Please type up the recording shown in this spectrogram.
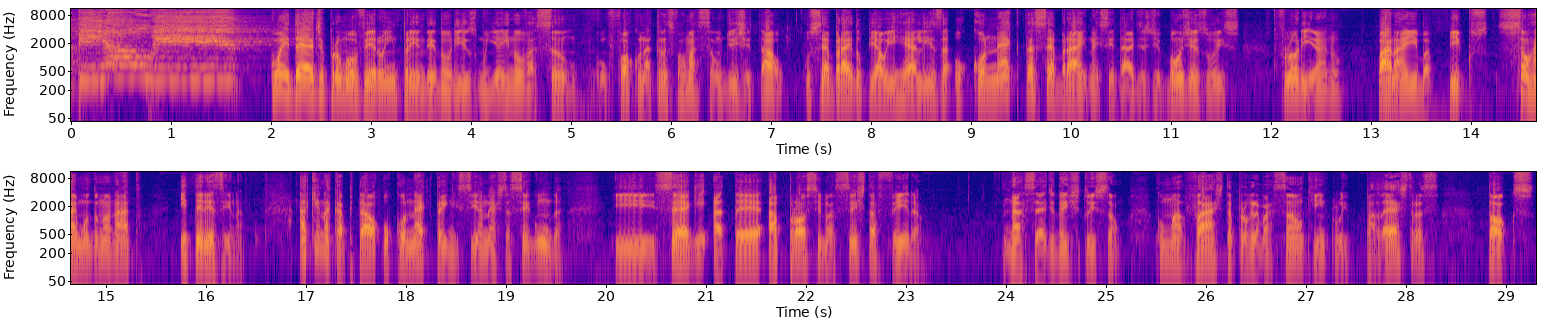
Piauí. Com a ideia de promover o empreendedorismo e a inovação com foco na transformação digital, o Sebrae do Piauí realiza o Conecta Sebrae nas cidades de Bom Jesus, Floriano, Parnaíba, Picos, São Raimundo Nonato e Teresina. Aqui na capital, o Conecta inicia nesta segunda e segue até a próxima sexta-feira, na sede da instituição, com uma vasta programação que inclui palestras, talks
